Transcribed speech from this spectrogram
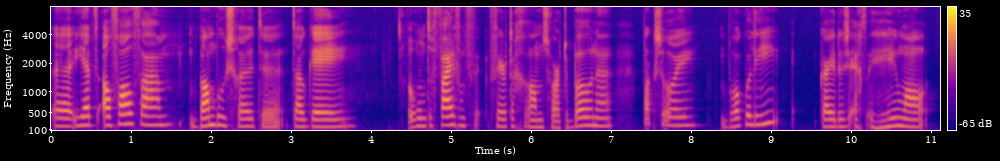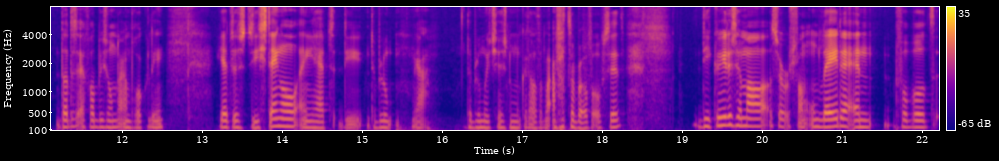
Uh, je hebt alfalfa, bamboescheuten, taugé, rond de 45 gram zwarte bonen, paksoi, broccoli. Kan je dus echt helemaal, dat is echt wel bijzonder aan broccoli. Je hebt dus die stengel en je hebt die, de bloem, ja, de bloemetjes noem ik het altijd maar, wat er bovenop zit. Die kun je dus helemaal soort van ontleden en bijvoorbeeld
